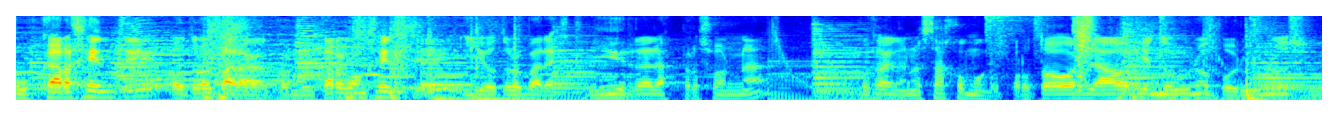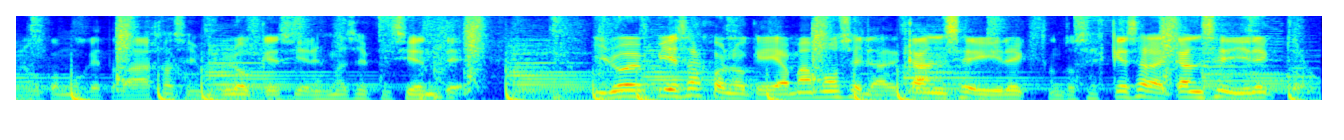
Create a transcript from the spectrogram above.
buscar gente, otro para conectar con gente y otro para escribirle a las personas. Cosa que no estás como que por todos lados viendo uno por uno, sino como que trabajas en bloques y eres más eficiente. Y luego empiezas con lo que llamamos el alcance directo. Entonces, ¿qué es el alcance directo?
